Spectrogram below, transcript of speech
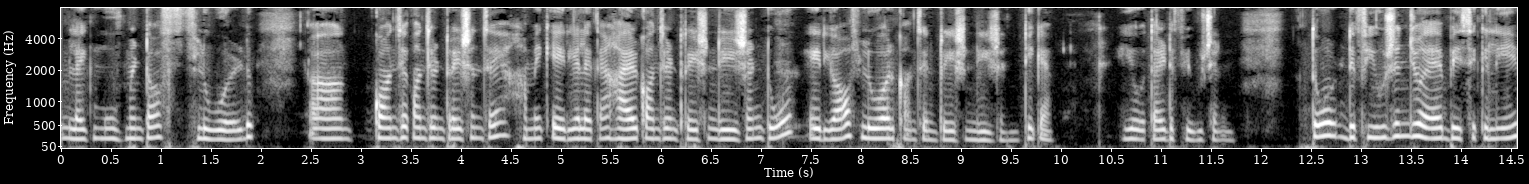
like movement of fluid कौन से कॉन्सेंट्रेशन से? हम एक एरिया लेते हैं higher concentration region to area of lower concentration region ठीक है? ये होता है डिफ्यूजन तो डिफ्यूजन जो है बेसिकली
